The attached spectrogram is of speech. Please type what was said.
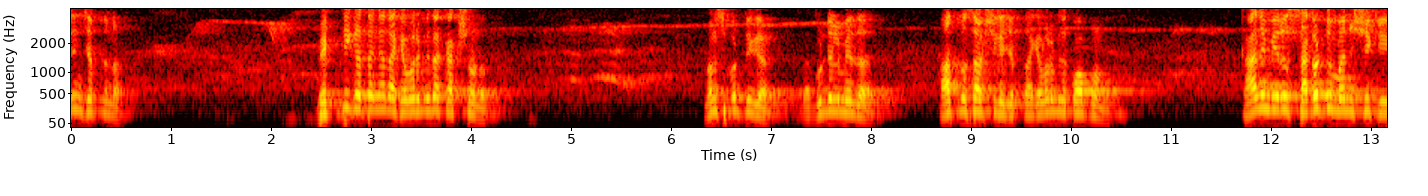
నేను చెప్తున్నాను వ్యక్తిగతంగా నాకు ఎవరి మీద కక్ష ఉండదు. మనస్ఫూర్తిగా నా గుండెల మీద ఆత్మసాక్షిగా చెప్తా నాకు ఎవరి మీద కోపం ఉండదు. కానీ మీరు సగటు మనిషికి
